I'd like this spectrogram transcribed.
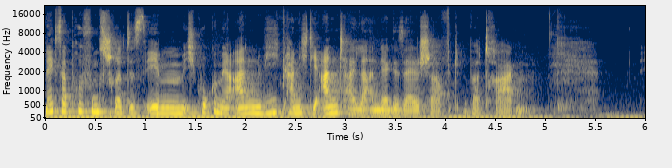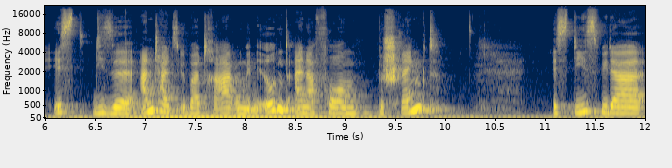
Nächster Prüfungsschritt ist eben, ich gucke mir an, wie kann ich die Anteile an der Gesellschaft übertragen. Ist diese Anteilsübertragung in irgendeiner Form beschränkt? Ist dies wieder,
